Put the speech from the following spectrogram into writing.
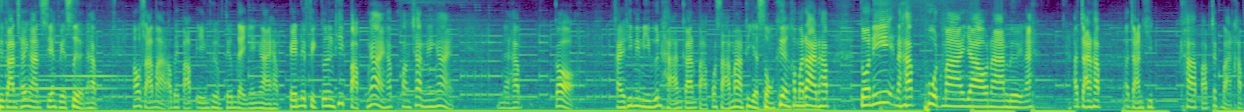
คือการใช้งานเสียงเฟเซอร์นะครับเขาสามารถเอาไปปรับเองเพิ่มเติมได้ง่ายๆครับเป็นเอฟเฟกตัวหนึ่งที่ปรับง่ายครับฟังก์ชันง่ายๆนะครับก็ใครที่ไม่มีพื้นฐานการปรับก็สามารถที่จะส่งเครื่องเข้ามาได้นะครับ ตัวนี้นะครับพูดมายาวนานเลยนะ อาจารย์ครับอาจารย์คิดค่าปรับจักบาทครับ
